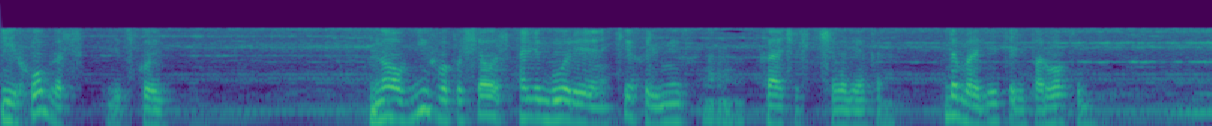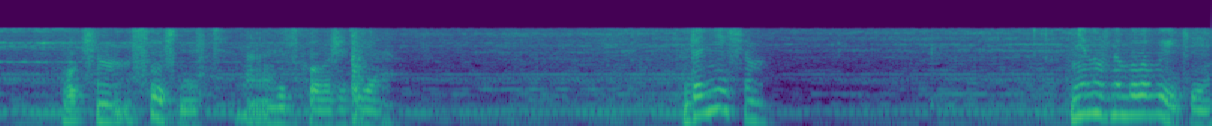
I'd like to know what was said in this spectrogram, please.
их образ людской, но в них воплощалась аллегория тех или иных а, качеств человека – добродетели, пороки. В общем, сущность э, людского жития. В дальнейшем мне нужно было выйти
